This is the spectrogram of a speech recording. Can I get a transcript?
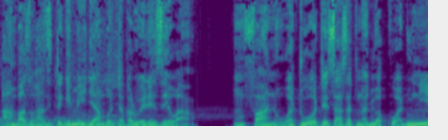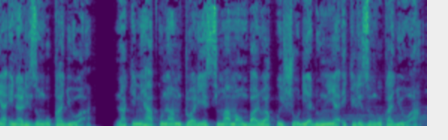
ambazo hazitegemei jambo litakaloelezewa. Mfano, watu wote sasa tunajua kuwa dunia inalizunguka jua, lakini hakuna mtu aliyesimama umbali wa kuishuhudia dunia ikilizunguka jua.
